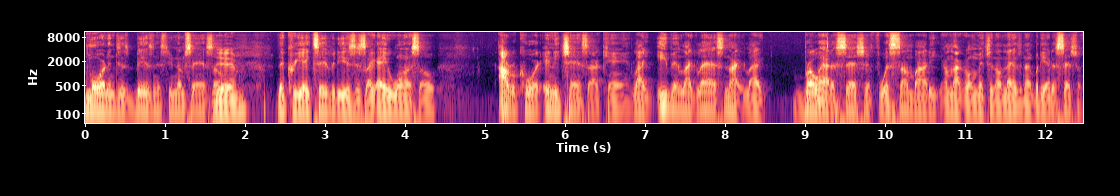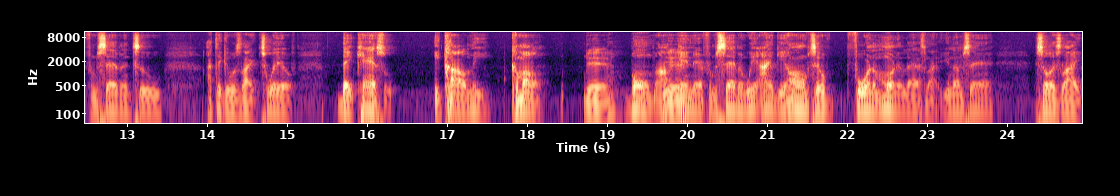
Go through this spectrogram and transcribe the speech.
more than just business. You know what I'm saying? So Yeah. the creativity is just like a one. So I record any chance I can. Like even like last night, like bro had a session with somebody. I'm not gonna mention no names or nothing, but he had a session from seven to I think it was like twelve. They canceled. He called me. Come on. Yeah. Boom. I'm Yeah. in there from seven. We I ain't get home till four in the morning last night. You know what I'm saying? So it's like,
